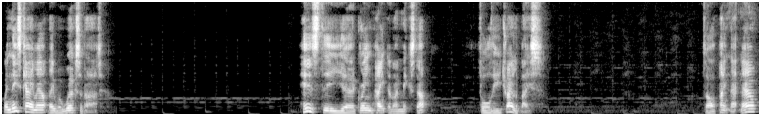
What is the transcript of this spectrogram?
when these came out, they were works of art. Here's the uh, green paint that I mixed up for the trailer base. So I'll paint that now.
